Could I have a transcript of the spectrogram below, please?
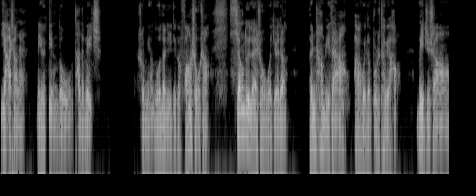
压上来没有顶到他的位置，说明罗德里这个防守上相对来说，我觉得本场比赛啊发挥的不是特别好，位置上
